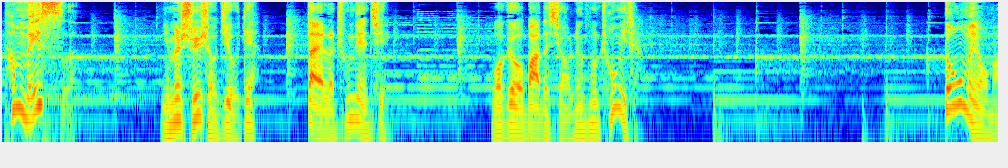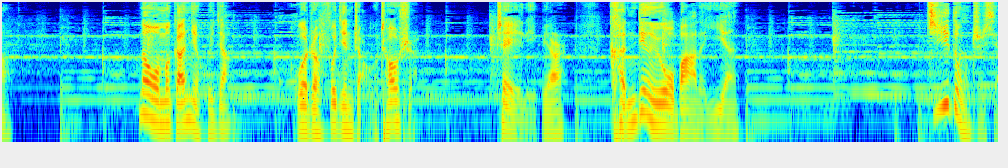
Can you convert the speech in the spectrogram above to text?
他没死。你们谁手机有电，带了充电器？我给我爸的小灵通充一下。都没有吗？那我们赶紧回家，或者附近找个超市。这里边肯定有我爸的遗言。激动之下，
